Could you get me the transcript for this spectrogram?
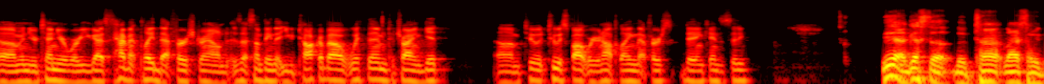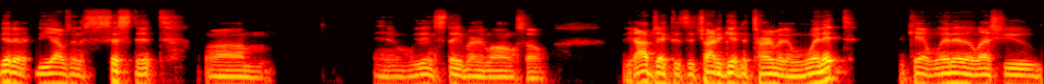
um, in your tenure where you guys haven't played that first round. Is that something that you talk about with them to try and get um, to to a spot where you're not playing that first day in Kansas City? Yeah, I guess the the time last time we did it, the I was an assistant, um, and we didn't stay very long. So the object is to try to get in the tournament and win it. You can't win it unless you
